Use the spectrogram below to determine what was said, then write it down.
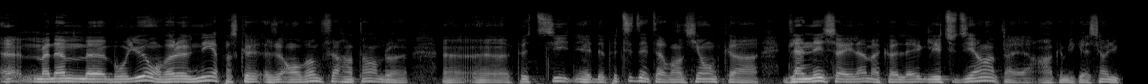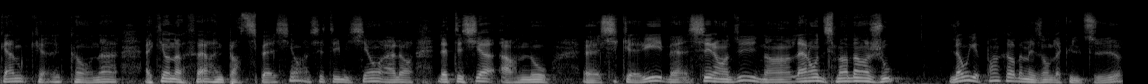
Euh, Madame euh, Beaulieu, on va revenir parce que je- on va vous faire entendre un, un- un petit, de petites interventions qu'a glanées ça et là ma collègue, l'étudiante en communication l'UQAM que- qu'on a, à qui on a offert une participation à cette émission. Alors, Laetitia Arnaud euh, Sicari, ben, s'est rendue dans l'arrondissement d'Anjou là où il n'y a pas encore de maison de la culture,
